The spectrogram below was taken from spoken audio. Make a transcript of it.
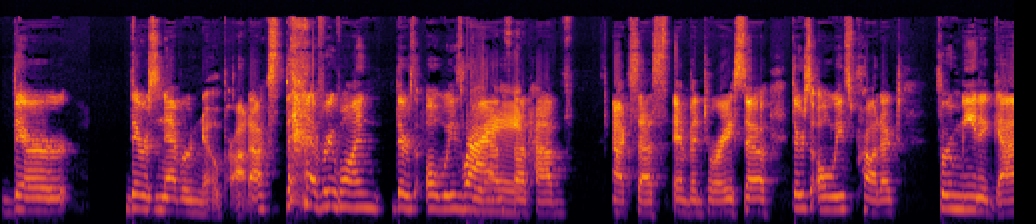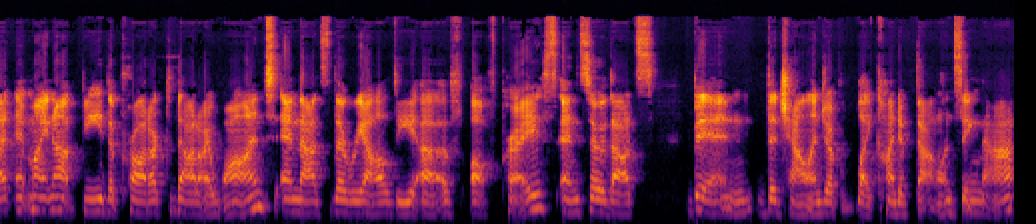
there there's never no products. That everyone there's always right. brands that have excess inventory. So there's always product for me to get, it might not be the product that I want. And that's the reality of off price. And so that's been the challenge of like kind of balancing that.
